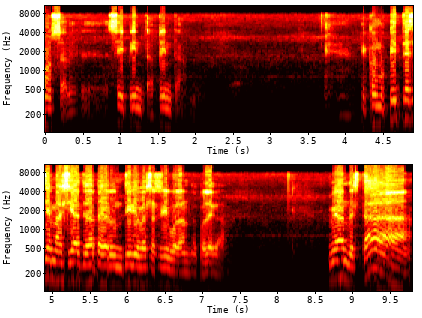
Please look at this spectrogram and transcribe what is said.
Ver. Sí, pinta, pinta. Que como pintes demasiado te va a pegar un tiro y vas a seguir volando, colega. Mira dónde está.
